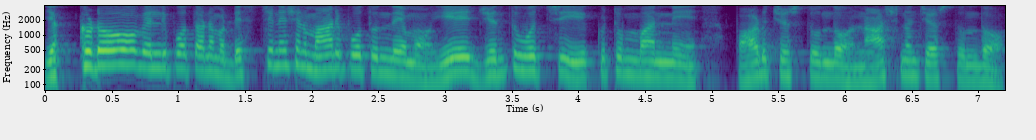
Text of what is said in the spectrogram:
ఎక్కడో వెళ్ళిపోతాడేమో డెస్టినేషన్ మారిపోతుందేమో ఏ జంతువు వచ్చి కుటుంబాన్ని పాడు చేస్తుందో నాశనం చేస్తుందో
